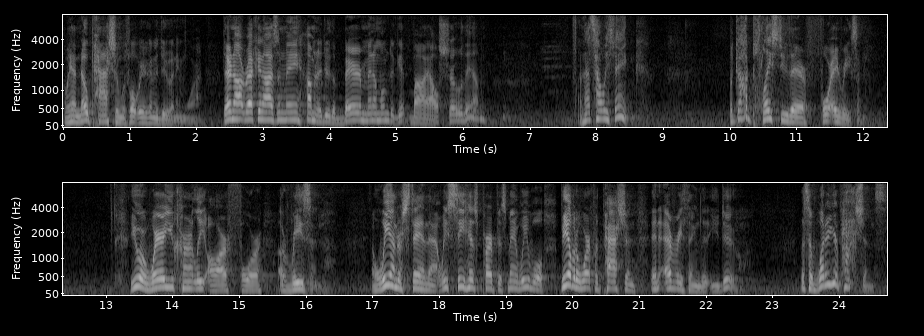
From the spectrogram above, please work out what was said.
and we had no passion with what we were going to do anymore? They're not recognizing me. I'm going to do the bare minimum to get by. I'll show them. And that's how we think. But God placed you there for a reason. You are where you currently are for a reason. And we understand that. We see His purpose. Man, we will be able to work with passion in everything that you do. Listen, what are your passions?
